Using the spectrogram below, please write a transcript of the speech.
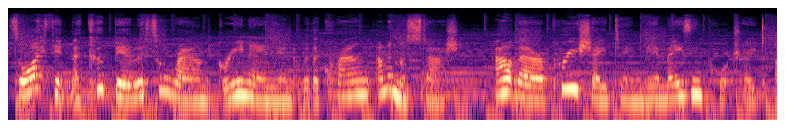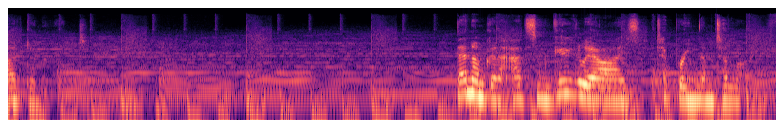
So I think there could be a little round green alien with a crown and a moustache out there appreciating the amazing portrait I've done of it. Then I'm going to add some googly eyes to bring them to life.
